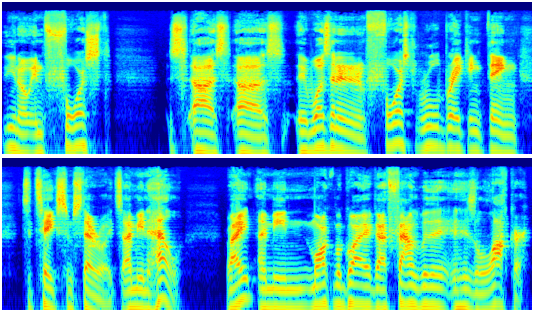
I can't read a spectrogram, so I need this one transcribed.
you know, enforced uh, uh, it wasn't an enforced rule breaking thing to take some steroids. I mean, hell, right? I mean, Mark McGwire got found with it in his locker.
